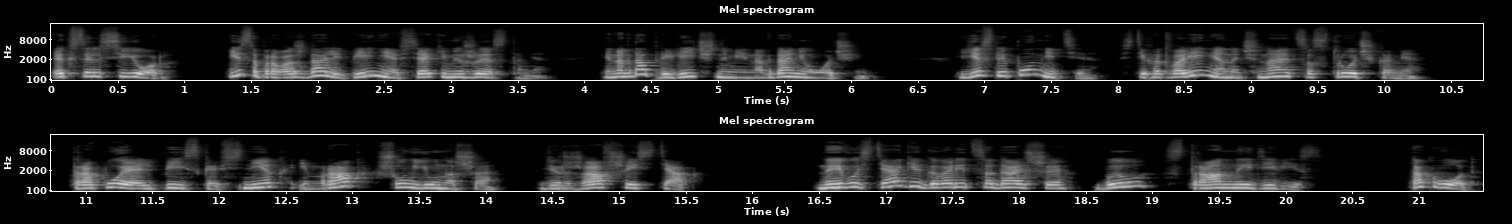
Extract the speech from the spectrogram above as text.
«Эксельсиор» и сопровождали пение всякими жестами, иногда приличными, иногда не очень. Если помните, стихотворение начинается строчками «Тропой альпийской в снег и мрак шел юноша, державший стяг». На его стяге, говорится дальше, был странный девиз. Так вот,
